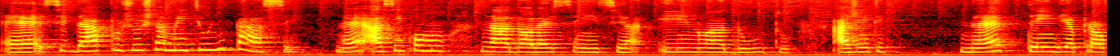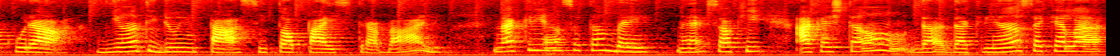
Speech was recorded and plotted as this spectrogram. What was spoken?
é, se dá por justamente um impasse, né? Assim como na adolescência e no adulto, a gente né, tende a procurar, diante de um impasse, topar esse trabalho, na criança também, né? Só que a questão da, da criança é que ela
